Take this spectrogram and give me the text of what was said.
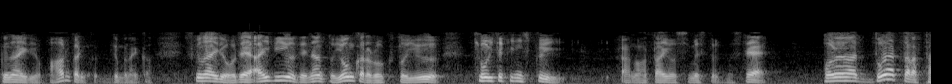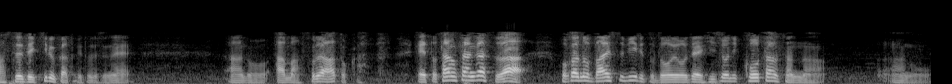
少ない量、はるかにでもないか、少ない量で IBU でなんと4から6という驚異的に低いあの値を示しておりまして、これはどうやったら達成できるかというとですね、あの、あ、まあ、それは後か。えっと、炭酸ガスは、他のバイスビールと同様で非常に高炭酸な、あの、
